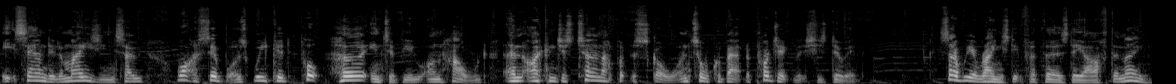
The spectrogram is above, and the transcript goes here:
It sounded amazing, so what I said was we could put her interview on hold and I can just turn up at the school and talk about the project that she's doing. So we arranged it for Thursday afternoon.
